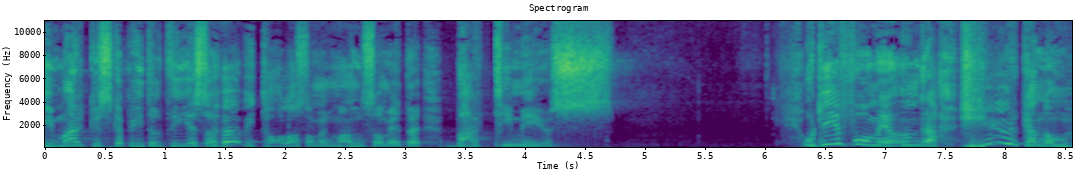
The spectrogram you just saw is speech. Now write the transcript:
i Markus kapitel 10, så hör vi talas om en man som heter Bartimeus. Och det får mig att undra, hur kan de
